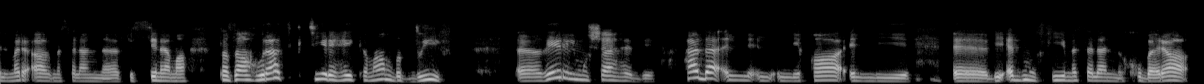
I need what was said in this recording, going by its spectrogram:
المرأة مثلا في السينما. تظاهرات كثيرة هي كمان بتضيف آه، غير المشاهدة. هذا اللقاء اللي آه، بيقدموا فيه مثلا خبراء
